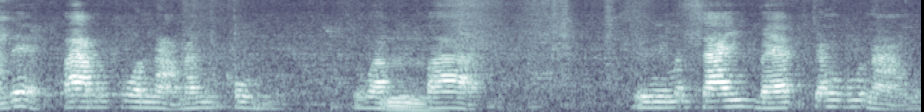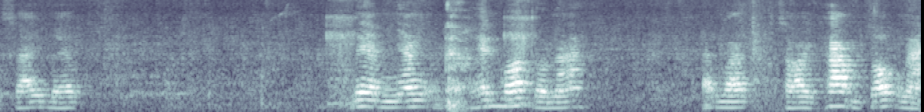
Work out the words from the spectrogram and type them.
ำเด้ปลามันควรน้ำมันคุ้นคือว่าอืมมีปลาทีนี้มันใสแบบจังผู้หนาวใสแบบแนมยังเห็นบอสตัวนะคันว่าซอยข้ามซอกหนา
